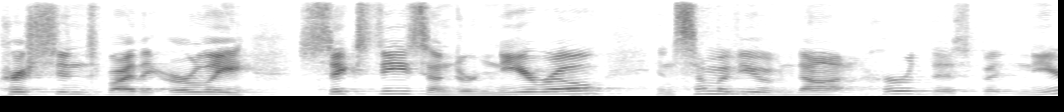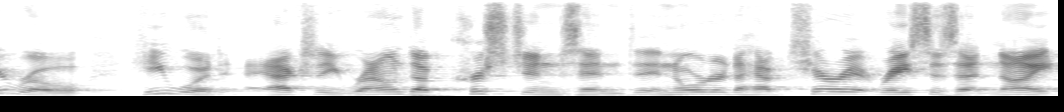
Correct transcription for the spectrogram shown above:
Christians by the early 60s under Nero. And some of you have not heard this, but Nero, he would actually round up Christians, and in order to have chariot races at night,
